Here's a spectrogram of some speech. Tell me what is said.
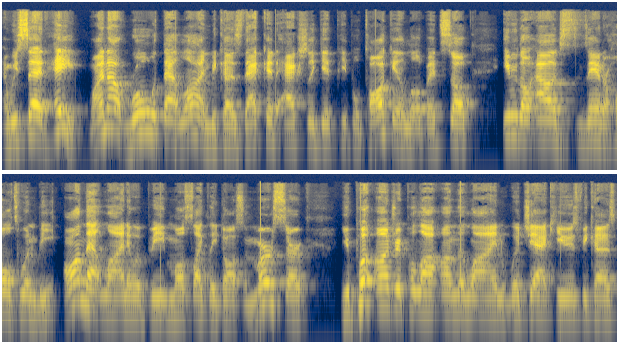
And we said, hey, why not roll with that line? Because that could actually get people talking a little bit. So even though Alexander Holtz wouldn't be on that line, it would be most likely Dawson Mercer. You put Ondrej Palat on the line with Jack Hughes because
